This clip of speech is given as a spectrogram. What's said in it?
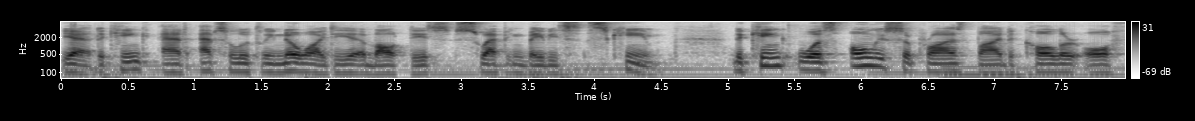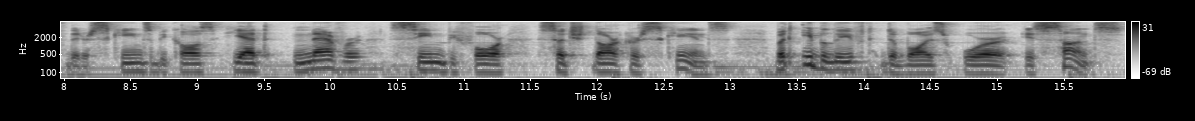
Yeah, the king had absolutely no idea about this swapping babies scheme. The king was only surprised by the color of their skins because he had never seen before such darker skins, but he believed the boys were his sons.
